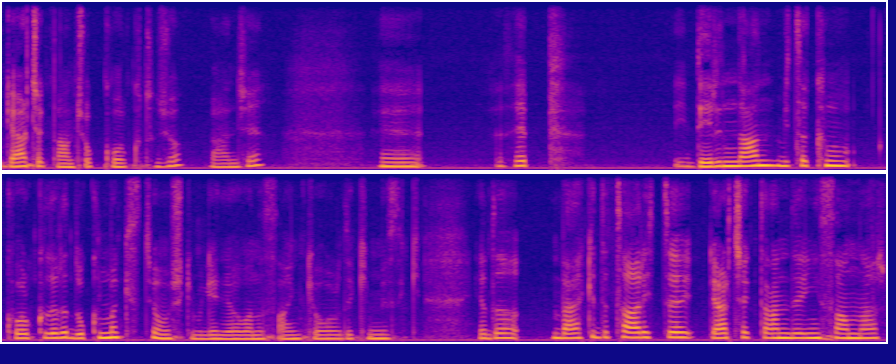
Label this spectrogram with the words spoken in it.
gerçekten çok korkutucu bence. E, hep derinden bir takım korkulara dokunmak istiyormuş gibi geliyor bana sanki oradaki müzik. Ya da belki de tarihte gerçekten de insanlar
